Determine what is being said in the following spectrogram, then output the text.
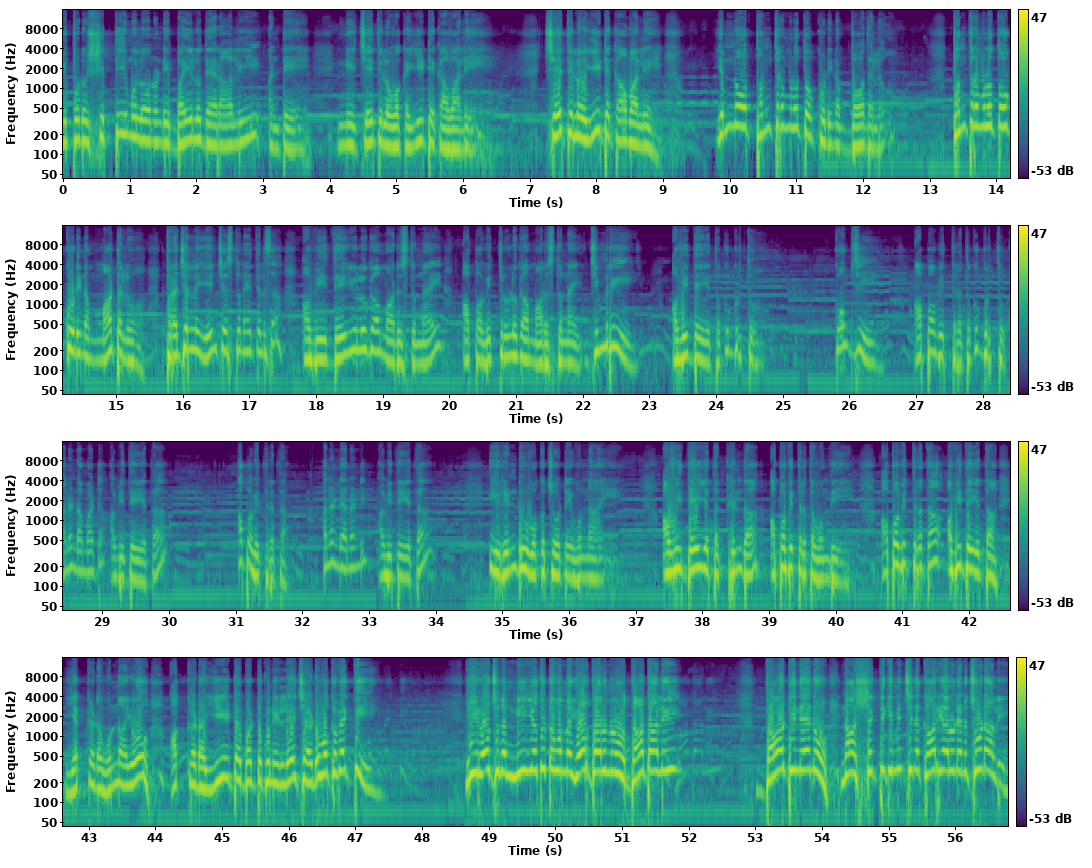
ఇప్పుడు షిత్తీములో నుండి బయలుదేరాలి అంటే నీ చేతిలో ఒక ఈటె కావాలి. చేతిలో ఈటె కావాలి. ఎన్నో తంత్రములతో కూడిన బోధలు తంత్రములతో కూడిన మాటలు ప్రజల్ని ఏం చేస్తున్నాయో తెలుసా? అవి దేయులుగా మారుస్తున్నాయి అపవిత్రులుగా మారుస్తున్నాయి. జిమ్రీ అవిధేయతకు గుర్తు. కోబ్జీ అపవిత్రతకు గుర్తు. అనండి అన్నమాట అవిధేయత. అపవిత్రత. అనండి అనండి. అవిధేయత. ఈ రెండు ఒక చోటే ఉన్నాయి. అవిధేయత క్రింద అపవిత్రత ఉంది. అపవిత్రత అవిధేయత ఎక్కడ ఉన్నాయో అక్కడ ఈట పట్టుకుని లేచాడు ఒక వ్యక్తి. ఈ రోజున నీ ఎదుట ఉన్న యోర్ధాను నువ్వు దాటాలి. దాటి నేను నా శక్తికి మించిన కార్యాలు నేను చూడాలి.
